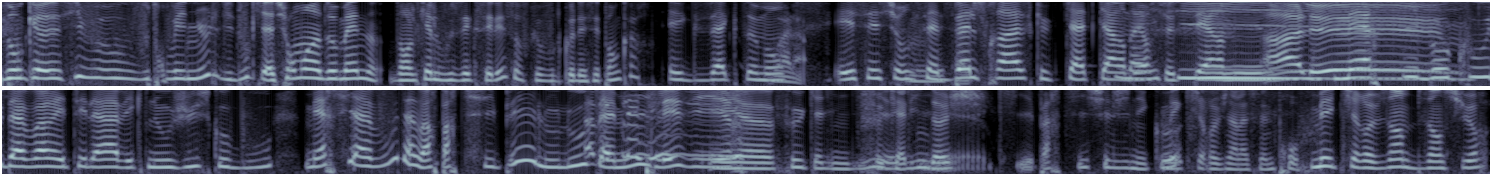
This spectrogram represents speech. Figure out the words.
Donc, euh, si vous vous trouvez nul, dites-vous qu'il y a sûrement un domaine dans lequel vous excellez, sauf que vous le connaissez pas encore. Exactement. Voilà. Et c'est sur mon cette message. belle phrase que 4 quarts d'heure se termine. Allez Merci beaucoup d'avoir été là avec nous jusqu'au bout. Merci à vous d'avoir participé, Loulou, Camille Plaisir. et euh, Feu Kalindi, Feu euh, Kalindosh. qui, euh, qui est parti chez le gynéco. Mais qui revient la semaine pro. mais qui revient bien sûr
